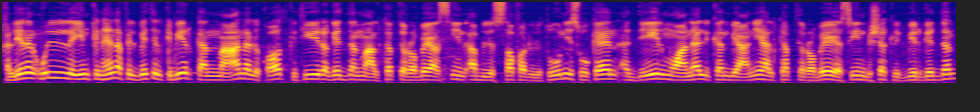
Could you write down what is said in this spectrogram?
خلينا نقول يمكن هنا في البيت الكبير كان معانا لقاءات كتيرة جدا مع الكابتن ربيع ياسين قبل السفر لتونس وكان قد إيه المعاناة اللي كان بيعانيها الكابتن ربيع ياسين بشكل كبير جدا.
